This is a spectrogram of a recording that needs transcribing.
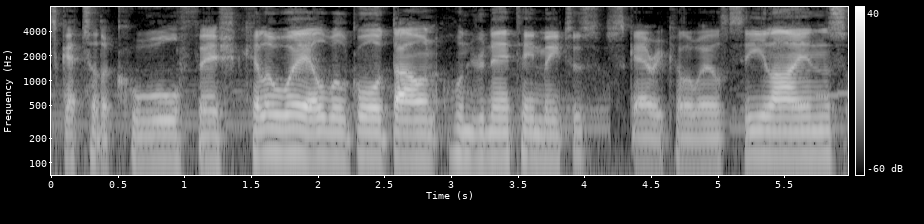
Let's get to the cool fish. Killer whale will go down 118 meters. Scary killer whale. Sea lions,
